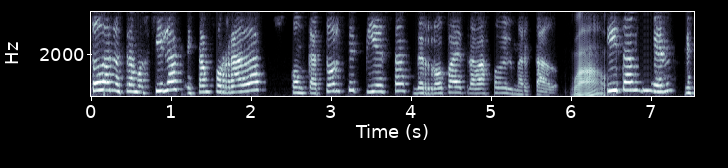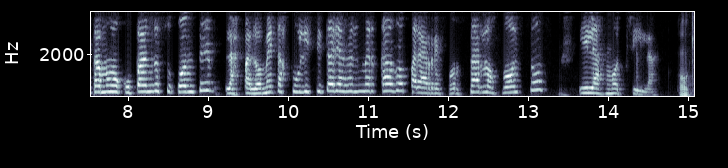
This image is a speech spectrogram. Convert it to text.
Todas nuestras mochilas están forradas con 14 piezas de ropa de trabajo del mercado. Y también estamos ocupando, suponte, las palometas publicitarias del mercado para reforzar los bolsos y las mochilas. Ok.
